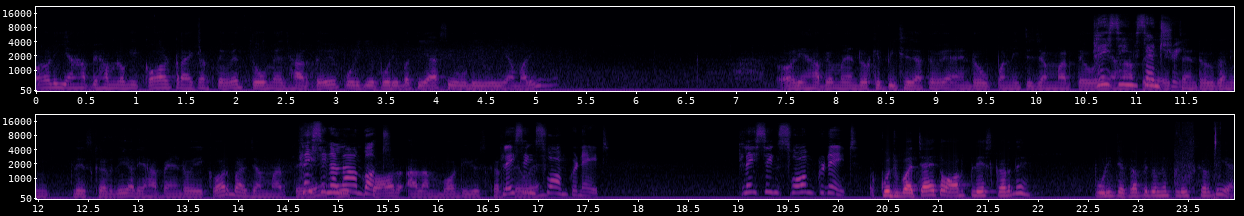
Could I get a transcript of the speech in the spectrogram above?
और यहाँ पे हम लोग एक और ट्राई करते हुए दो मैच हारते हुए पूरी की पूरी बतियासी उड़ी हुई है हमारी और यहाँ पे मैं एंड्रो के पीछे जाते हुए एंड्रो ऊपर नीचे जम मारते हुए यहाँ पे एक सेंट्रल गन प्लेस कर दी और यहाँ पे एंड्रो एक और बार जम मारते हुए Placing एक और अलार्म बॉट यूज़ करते Placing हुए। swarm grenade. Placing swarm grenade. कुछ बचा है तो और प्लेस कर दे। पूरी जगह पे तूने प्लेस कर दिया।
